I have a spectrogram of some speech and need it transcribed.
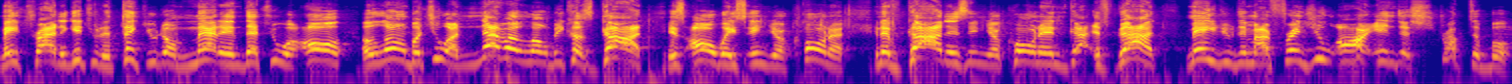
may try to get you to think you don't matter and that you are all alone, but you are never alone because God is always in your corner. And if God is in your corner and God, if God made you, then my friends, you are indestructible.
